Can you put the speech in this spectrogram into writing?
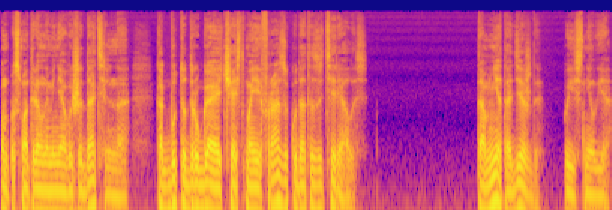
Он посмотрел на меня выжидательно, как будто другая часть моей фразы куда-то затерялась. «Там нет одежды», — пояснил я.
